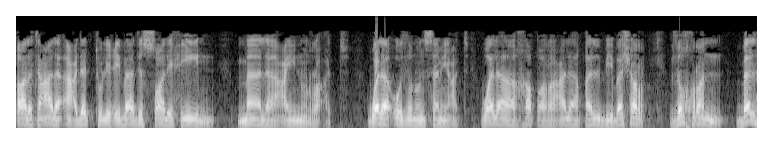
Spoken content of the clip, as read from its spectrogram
قال تعالى أعددت لعبادي الصالحين ما لا عين رأت ولا أذن سمعت ولا خطر على قلب بشر ذخرا بل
